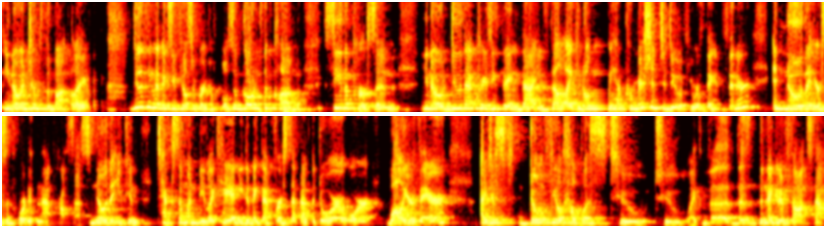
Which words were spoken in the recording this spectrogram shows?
you know, in terms of the, like, do the thing that makes you feel super uncomfortable. So go to the club, see the person, you know, do that crazy thing that you felt like you'd only have permission to do if you were thin- thinner, and know that you're supported in that process. Know that you can text someone, be like, hey, I need to make that first step out the door, or while you're there. I just don't feel helpless to to like the, the the negative thoughts that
